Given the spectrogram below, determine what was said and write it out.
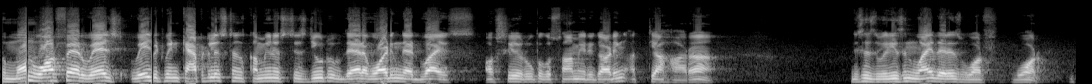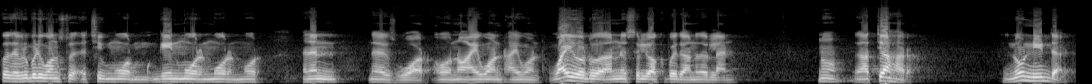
The modern warfare waged, waged between capitalists and communists is due to their avoiding the advice of Sri Rupa Goswami regarding Atyahara. This is the reason why there is war, war. Because everybody wants to achieve more, gain more and more and more. And then there is war. Oh no, I want, I want. Why you have to unnecessarily occupy the another land? No, Atyahara. You don't need that.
